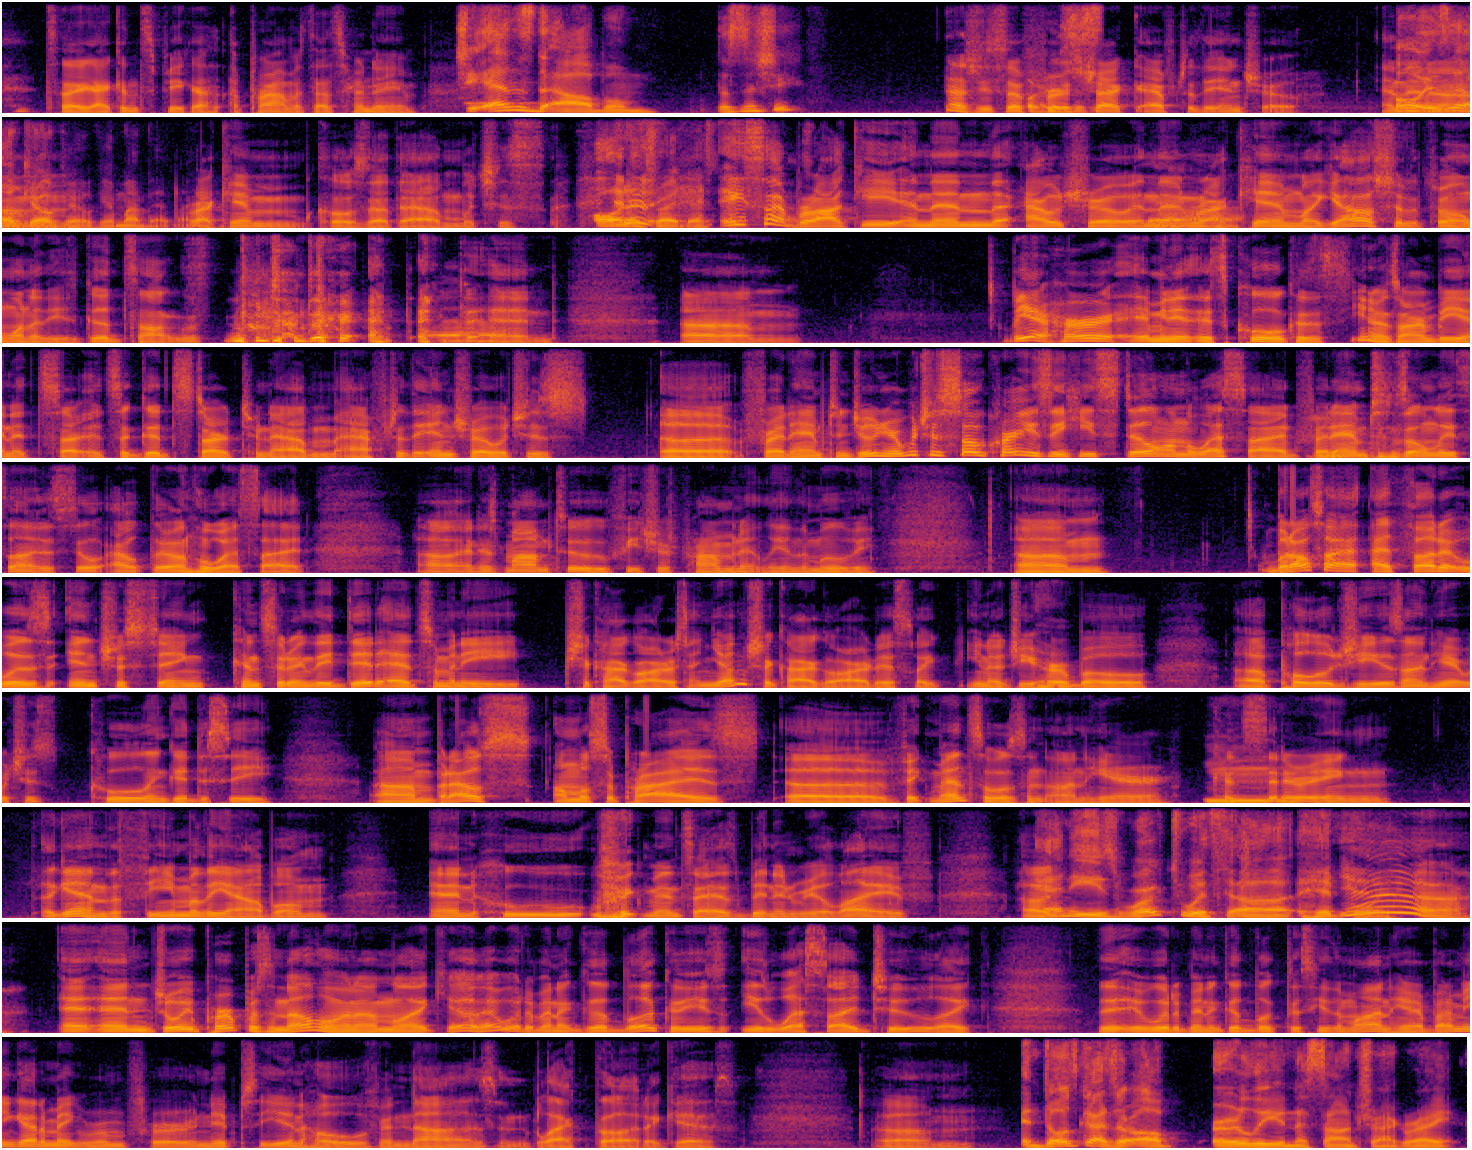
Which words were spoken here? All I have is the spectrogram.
It's like I can speak. I, I promise that's her name. She ends the album, doesn't she? No, she's the Or first track after the intro. And Oh, then, is it? Okay, um, okay, okay. My bad. My bad. Rakim closed out the album, which is Oh, that's right, that's right, ASAP Rocky, and then the outro, and then Yeah. Rakim. Like y'all should have thrown one of these good songs at, at the end. Um, but yeah, her. I mean, it, it's cool because you know it's R and B, and it's it's a good start to an album after the intro, which is uh Fred Hampton Jr., which is so crazy. He's still on the West Side. Fred Hampton's only son is still out there on the West Side, uh, and his mom too features prominently in the movie. Um, but also, I, I thought it was interesting considering they did add so many Chicago artists and young Chicago artists, like you know G Herbo, uh, Polo G is on here, which is cool and good to see. Um, but I was almost surprised uh, Vic Mensa wasn't on here, considering again the theme of the album and who Vic Mensa has been in real life. Uh, and he's worked with uh, Hit Boy. yeah, and, and Joey Purp's another one. I'm like, yo, that would have been a good look. He's he's West Side too. Like, it would have been a good look to see them on here. But I mean, you got to make room for Nipsey and Hove and Nas and Black Thought, I guess. And those guys are up early in the soundtrack, right?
